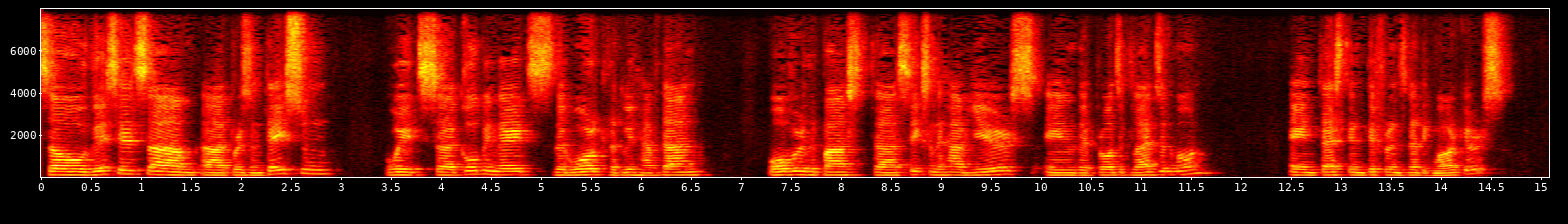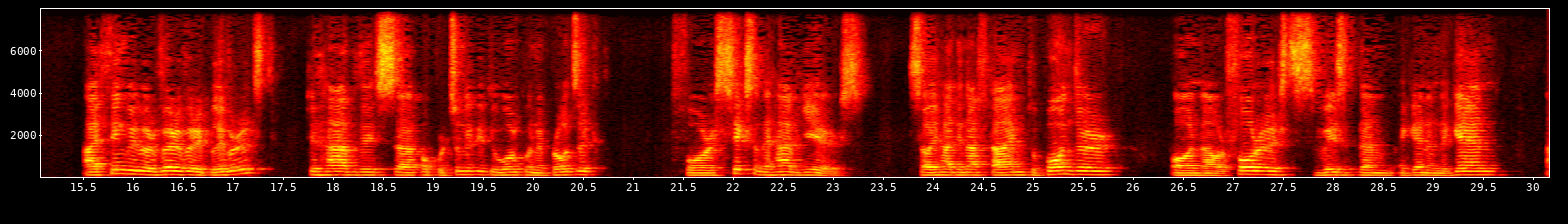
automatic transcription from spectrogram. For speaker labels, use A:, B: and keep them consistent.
A: So this is um, a presentation which uh, culminates the work that we have done over the past uh, six and a half years in the project LifeGenMon in testing different genetic markers. I think we were very, very privileged to have this uh, opportunity to work on a project for six and a half years. So I had enough time to ponder on our forests, visit them again and again,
